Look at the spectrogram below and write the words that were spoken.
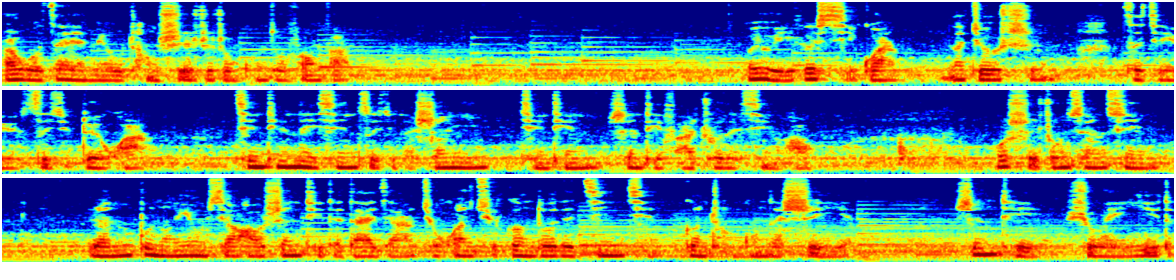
而我再也没有尝试这种工作方法。我有一个习惯，那就是自己与自己对话，倾听内心自己的声音，倾听身体发出的信号。我始终相信，人不能用消耗身体的代价去换取更多的金钱、更成功的事业。身体是唯一的，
